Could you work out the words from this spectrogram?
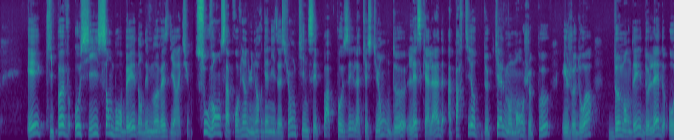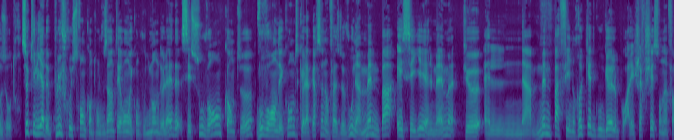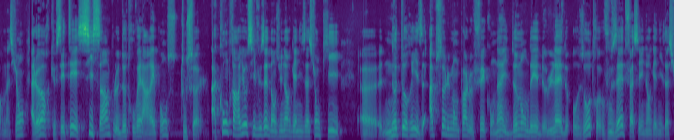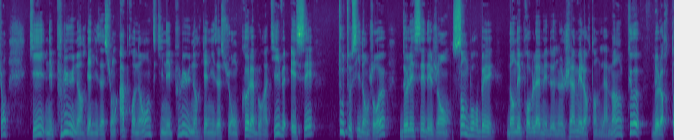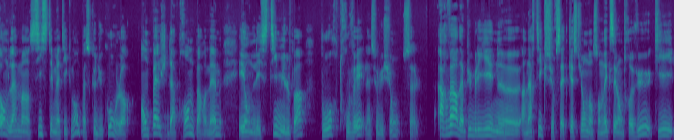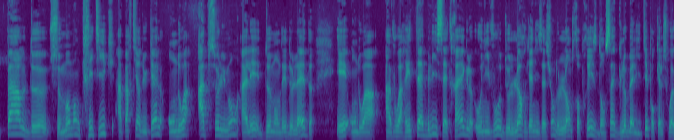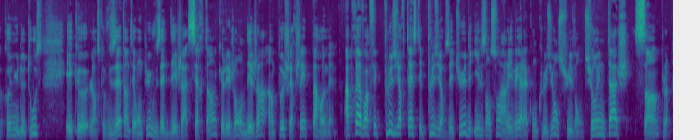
et qui peuvent aussi s'embourber dans des mauvaises directions. Souvent, ça provient d'une organisation qui ne s'est pas posé la question de l'escalade, à partir de quel moment je peux et je dois demander de l'aide aux autres. Ce qu'il y a de plus frustrant quand on vous interrompt et qu'on vous demande de l'aide, c'est souvent quand euh, vous vous rendez compte que la personne en face de vous n'a même pas essayé elle-même, qu'elle n'a même pas fait une requête Google pour aller chercher son information, alors que c'était si simple de trouver la réponse tout seul. A contrario, si vous êtes dans une organisation qui euh, n'autorise absolument pas le fait qu'on aille demander de l'aide aux autres, vous êtes face à une organisation qui n'est plus une organisation apprenante, qui n'est plus une organisation collaborative, et c'est tout aussi dangereux de laisser des gens s'embourber dans des problèmes et de ne jamais leur tendre la main que de leur tendre la main systématiquement parce que du coup on leur empêche d'apprendre par eux-mêmes et on ne les stimule pas pour trouver la solution seuls. Harvard a publié euh, un article sur cette question dans son excellente revue qui parle de ce moment critique à partir duquel on doit absolument aller demander de l'aide et on doit avoir établi cette règle au niveau de l'organisation de l'entreprise dans sa globalité pour qu'elle soit connue de tous et que lorsque vous êtes interrompu, vous êtes déjà certain que les gens ont déjà un peu cherché par eux-mêmes. Après avoir fait plusieurs tests et plusieurs études, ils en sont arrivés à la conclusion suivante. Sur une tâche simple,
